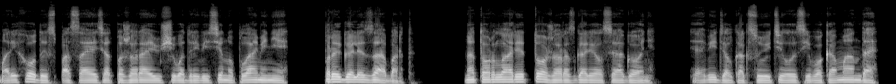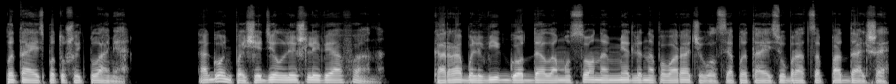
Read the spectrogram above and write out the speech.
Мореходы, спасаясь от пожирающего древесину пламени, прыгали за борт. На Торларе тоже разгорелся огонь. Я видел, как суетилась его команда, пытаясь потушить пламя. Огонь пощадил лишь Левиафан. Корабль Вигго де Ламусона медленно поворачивался, пытаясь убраться подальше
